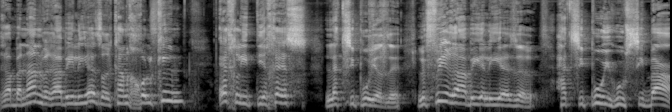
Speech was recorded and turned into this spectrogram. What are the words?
רבנן ורבי אליעזר כאן חולקים איך להתייחס לציפוי הזה. לפי רבי אליעזר, הציפוי הוא סיבה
